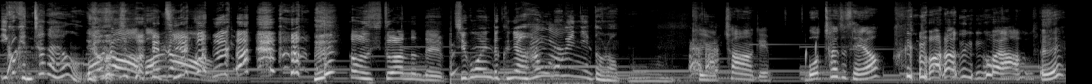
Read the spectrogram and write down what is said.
이거 괜찮아요 맞아 맞아. 하면서 뒤돌았는데 직원인데 그냥 한국인이더라고 그 유창하게 뭐 찾으세요? 말하는 거야. 에?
